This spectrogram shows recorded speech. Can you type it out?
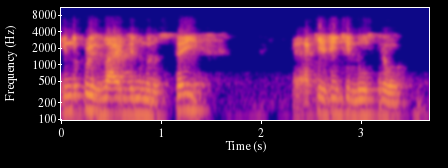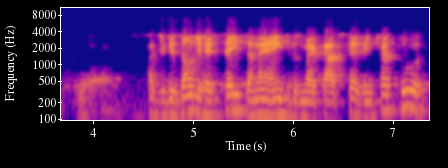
Indo para o slide número 6, é, aqui a gente ilustra o, a divisão de receita né, entre os mercados que a gente atua.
